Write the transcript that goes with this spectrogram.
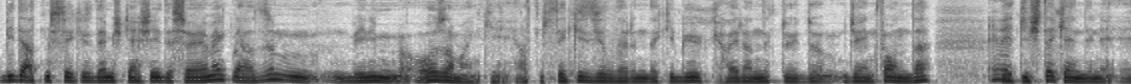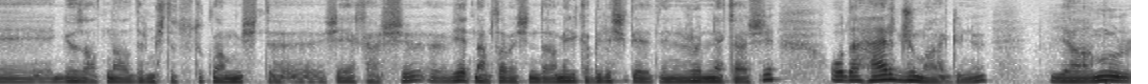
Bir de 68 demişken şeyi de söylemek lazım. Benim o zamanki 68 yıllarındaki büyük hayranlık duyduğum Jane Fonda Evet. 70'te kendini e, gözaltına aldırmıştı, tutuklanmıştı e, şeye karşı. E, Vietnam Savaşı'nda Amerika Birleşik Devletleri'nin rolüne karşı. O da her cuma günü yağmur,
